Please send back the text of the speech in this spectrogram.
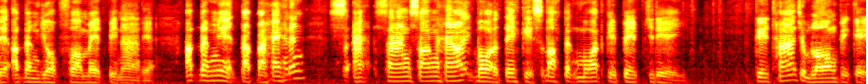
ទេអត់ដឹងយក format ពីណាទេអត់ដឹងទេតែប្រហែសហ្នឹងសាងសង់ហើយបរទេសគេស្ដោះទឹកមាត់គេពេបជ្រាយគេថាចម្លងពីគេ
